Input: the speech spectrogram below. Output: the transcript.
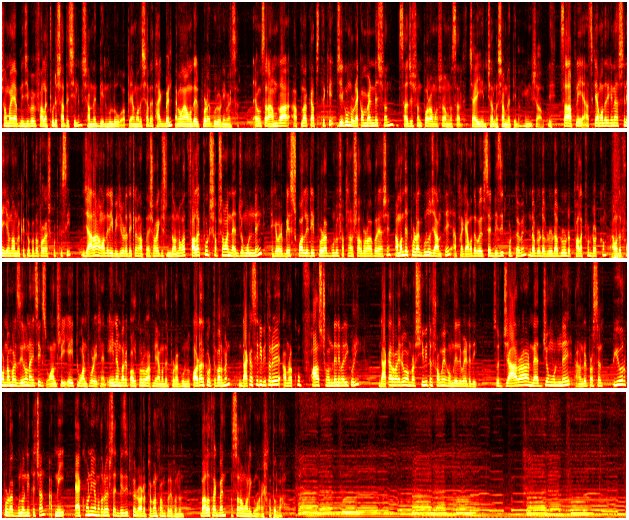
সময়ে আপনি যেভাবে ফালাক ফুডের সাথে ছিলেন, সামনের দিনগুলো আপনি আমাদের সাথে থাকবেন এবং আমাদের প্রোডাক্টগুলো নেবেন স্যার এবং স্যার আমরা আপনার কাছ থেকে যে কোনো রেকমেন্ডেশন সাজেশন পরামর্শ আমরা স্যার চাই ইনশাল্লাহ সামনের দিন ইনশাআল্লাহ। স্যার আপনি আজকে আমাদের এখানে আসছেন, এই জন্য আমরা কৃতজ্ঞতা প্রকাশ করতেছি। যারা আমাদের এই ভিডিওটা দেখলেন, আপনাদের সবাইকে শুধু ধন্যবাদ। ফালাক ফুড সবসময় ন্যায্য মূল্যে একেবারে বেস্ট কোয়ালিটির প্রোডাক্টগুলো সবসময় সরবরাহ করে আসে। আমাদের প্রোডাক্টগুলো জানতে আপনাকে আমাদের ওয়েবসাইট ভিজিট করতে হবে ফালাকফুড ডট কম আমাদের phone number zero nine six one three eight one four eight nine এই নাম্বারে কল করেও আপনি আমাদের প্রোডাক্টগুলো অর্ডার করতে পারবেন। ঢাকা সিটির ভিতরে আমরা খুব ফাস্ট হোম ডেলিভারি করি। ঢাকার বাইরেও আমরা সীমিত সময়ে হোম ডেলিভারিটা দিই। সো যারা ন্যায্য মূল্যে হান্ড্রেড পার্সেন্ট পিওর প্রোডাক্টগুলো নিতে চান, আপনি এখনই আমাদের ওয়েবসাইট ভিজিট করে অর্ডারটা কনফার্ম করে ফেলুন। ভালো থাকবেন। আসসালামু আলাইকুম রহমতুল্লাহ।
